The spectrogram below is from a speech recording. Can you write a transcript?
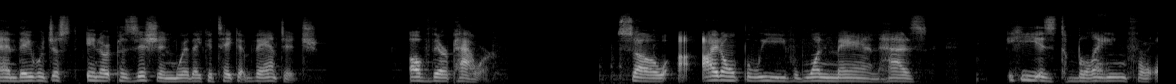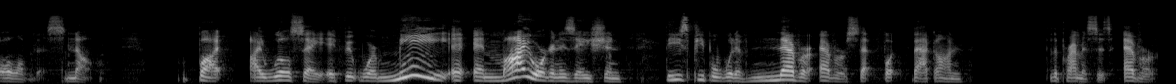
and they were just in a position where they could take advantage of their power. So I- don't believe one man has he is to blame for all of this no. But i will say if it were me and my organization these people would have never ever stepped foot back on the premises ever.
